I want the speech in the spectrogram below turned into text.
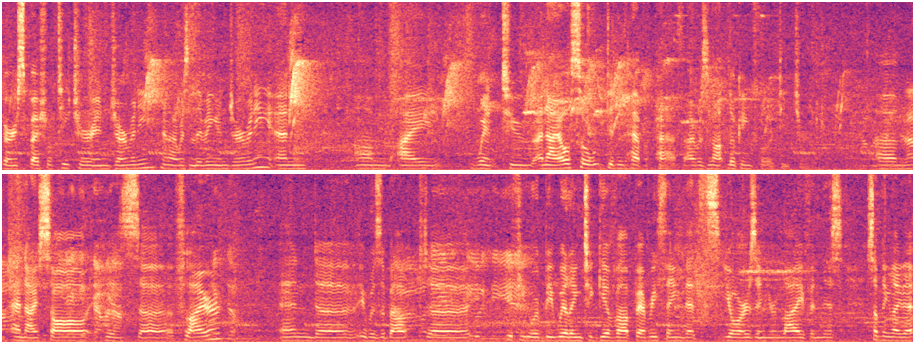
very special teacher in Germany, and I was living in Germany, and um, I went to, and I also didn't have a path. I was not looking for a teacher. Um, and I saw his uh, flyer, and uh, it was about uh, if you would be willing to give up everything that's yours in your life and this, something like that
